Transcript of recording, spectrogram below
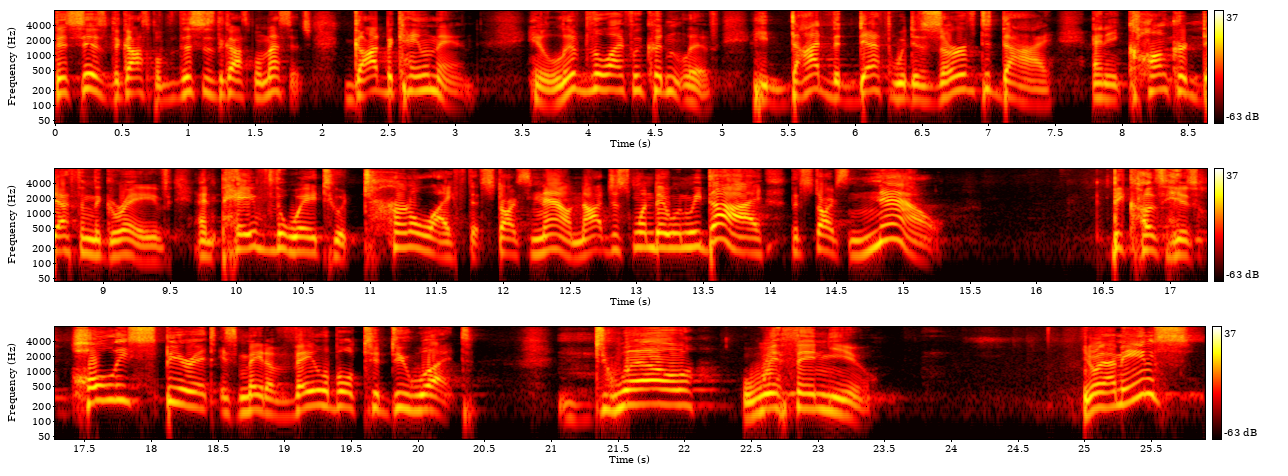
This is the gospel. This is the gospel message. God became a man. He lived the life we couldn't live. He died the death we deserved to die, and he conquered death in the grave and paved the way to eternal life that starts now, not just one day when we die, but starts now. Because his Holy Spirit is made available to do what? Dwell within you. You know what that means?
